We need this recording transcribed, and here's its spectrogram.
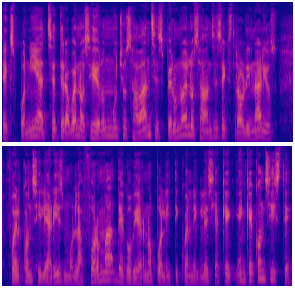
exponía, etcétera. Bueno, se dieron muchos avances, pero uno de los avances extraordinarios fue el conciliarismo, la forma de gobierno político en la iglesia. ¿En qué consiste?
